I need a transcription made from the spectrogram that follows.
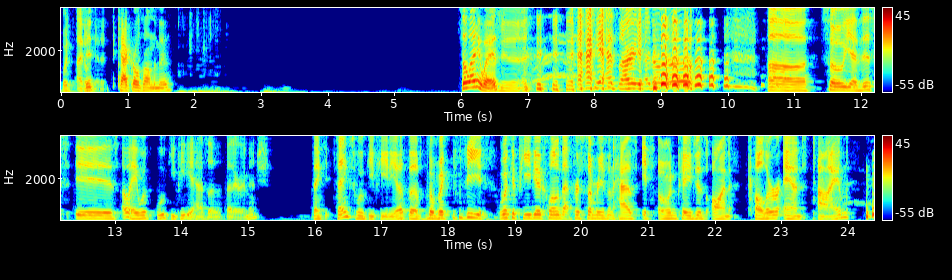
What? I don't Did- get it. Cat girl's on the moon. So, anyways, Yeah. yeah, sorry, I don't know. uh, so yeah, this is. Oh, hey, Wik- Wikipedia has a better image. Thank you, thanks Wikipedia. The the the Wikipedia clone that for some reason has its own pages on color and time.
